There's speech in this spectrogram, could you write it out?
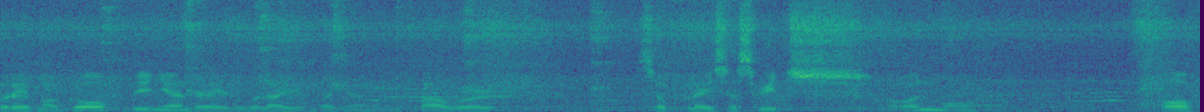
siyempre mag-off din yan dahil wala yung kanyang power supply sa switch on mo. Off.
